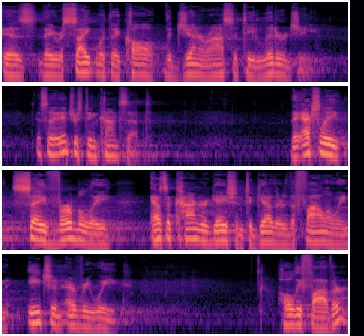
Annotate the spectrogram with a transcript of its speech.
is they recite what they call the generosity liturgy. It's an interesting concept. They actually say verbally, as a congregation together, the following each and every week Holy Father,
